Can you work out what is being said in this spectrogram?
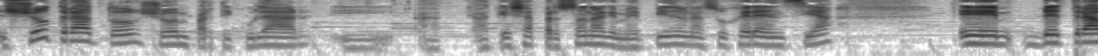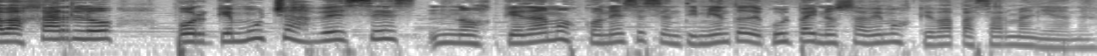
yo trato, yo en particular, y a- aquella persona que me pide una sugerencia, eh, de trabajarlo porque muchas veces nos quedamos con ese sentimiento de culpa y no sabemos qué va a pasar mañana.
